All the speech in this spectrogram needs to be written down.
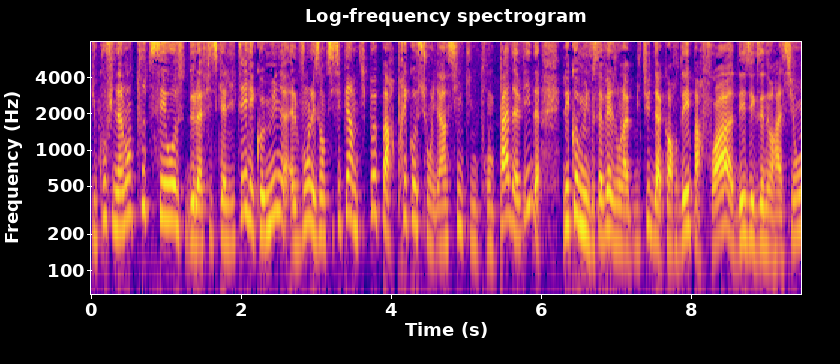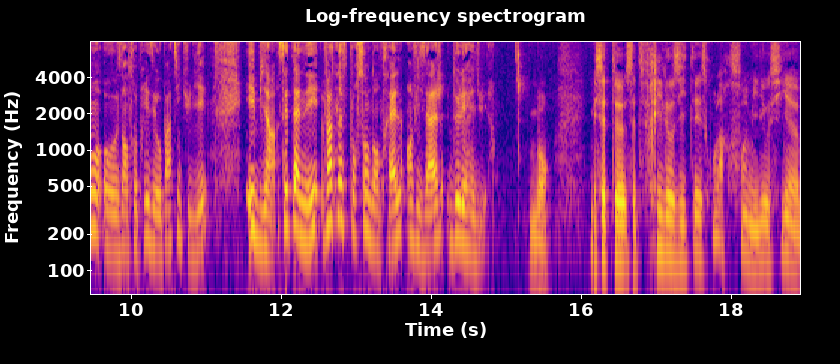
Du coup, finalement, toutes ces hausses de la fiscalité, les communes, elles vont les anticiper un petit peu par précaution. Il y a un signe qui ne trompe pas, David. Les communes, vous savez, elles ont l'habitude d'accorder parfois des exonérations aux entreprises et aux particuliers. Eh bien, cette année, 29% d'entre elles envisagent de les réduire. Bon. Mais cette, euh, cette frilosité, est-ce qu'on la ressent, Emilie, aussi euh,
